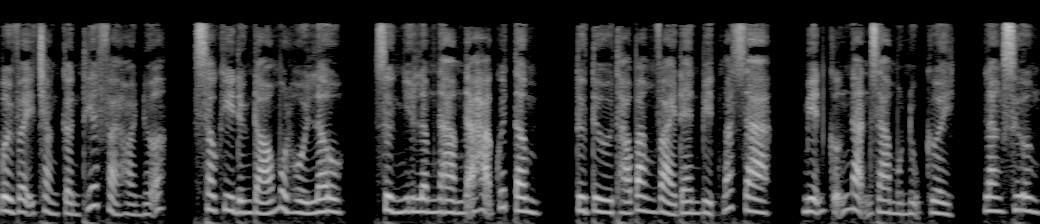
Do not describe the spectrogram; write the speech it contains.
Bởi vậy chẳng cần thiết phải hỏi nữa. Sau khi đứng đó một hồi lâu, dường như lâm nam đã hạ quyết tâm, từ từ tháo băng vải đen bịt mắt ra, miễn cưỡng nặn ra một nụ cười. Lang sương,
